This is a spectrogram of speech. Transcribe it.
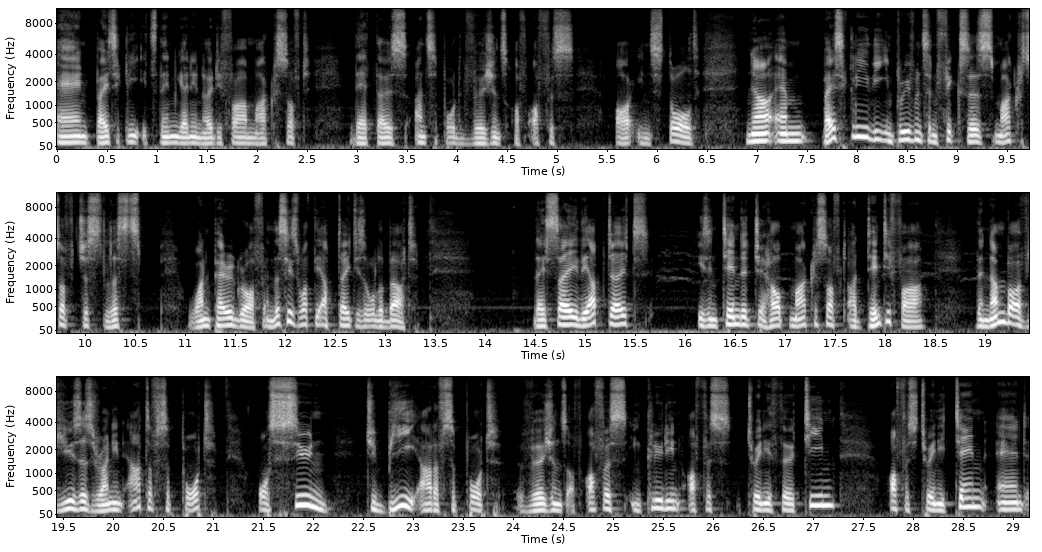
And basically, it's then going to notify Microsoft that those unsupported versions of Office are installed. Now, um, basically, the improvements and fixes, Microsoft just lists one paragraph. And this is what the update is all about. They say the update is intended to help Microsoft identify the number of users running out of support or soon to be out of support versions of Office, including Office 2013, Office 2010, and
